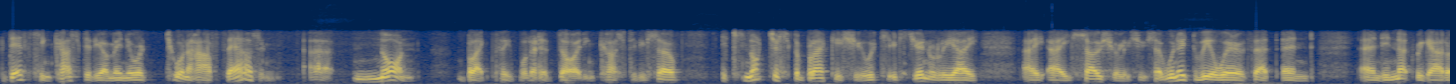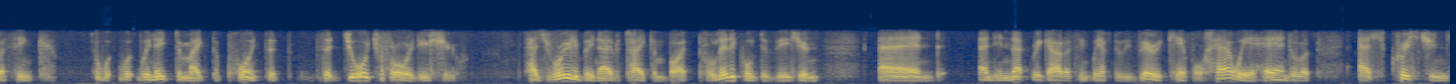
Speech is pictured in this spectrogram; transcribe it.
deaths in custody, I mean, there were two and a half thousand uh, non black people that have died in custody. So it's not just a black issue, it's, it's generally a, a, a social issue. So we need to be aware of that. And, and in that regard, I think we need to make the point that the George Floyd issue has really been overtaken by political division, and and in that regard, I think we have to be very careful how we handle it as Christians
